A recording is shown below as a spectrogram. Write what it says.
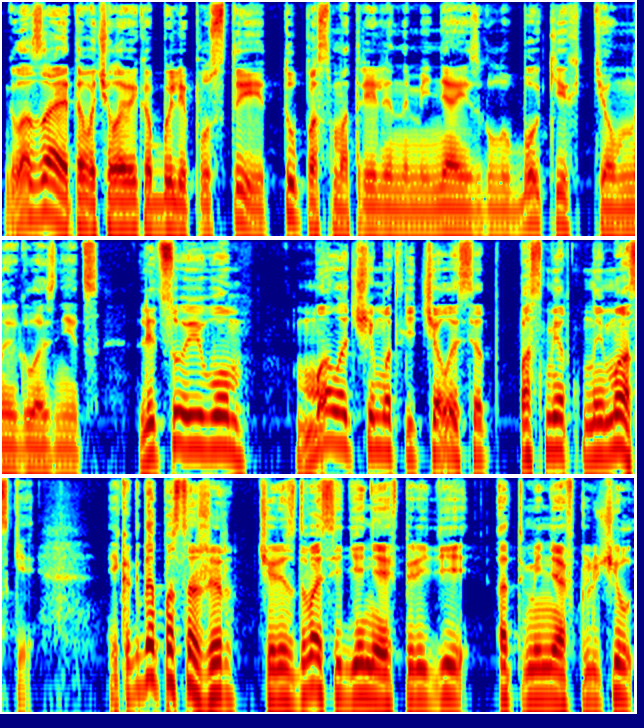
Глаза этого человека были пустые и тупо смотрели на меня из глубоких темных глазниц. Лицо его мало чем отличалось от посмертной маски, и когда пассажир через два сидения впереди от меня включил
